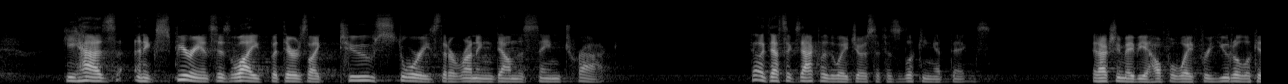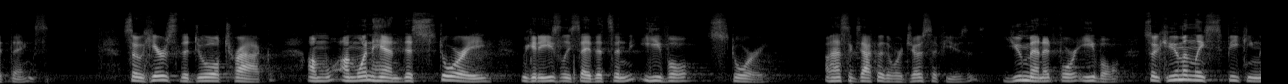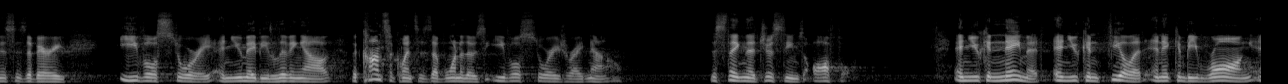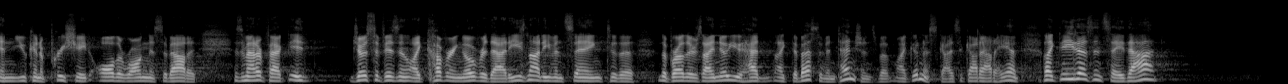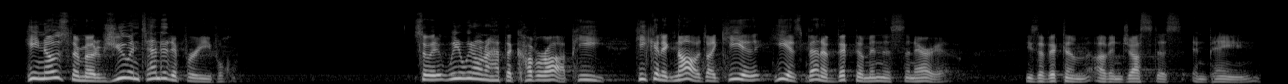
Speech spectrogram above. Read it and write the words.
he has an experience, his life, but there's like two stories that are running down the same track. I feel like that's exactly the way Joseph is looking at things. It actually may be a helpful way for you to look at things. So here's the dual track. On, on one hand, this story we could easily say that's an evil story. And that's exactly the word Joseph uses. You meant it for evil. So, humanly speaking, this is a very evil story, and you may be living out the consequences of one of those evil stories right now. This thing that just seems awful. And you can name it, and you can feel it, and it can be wrong, and you can appreciate all the wrongness about it. As a matter of fact, it, Joseph isn't like covering over that. He's not even saying to the, the brothers, I know you had like the best of intentions, but my goodness, guys, it got out of hand. Like, he doesn't say that. He knows their motives. You intended it for evil. So it, we, we don't have to cover up. He, he can acknowledge, like, he, he has been a victim in this scenario. He's a victim of injustice and pain.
